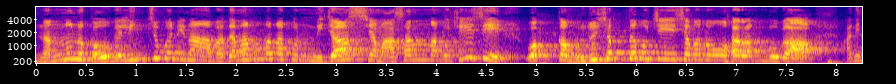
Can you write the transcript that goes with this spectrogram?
నన్నును కౌగలించుకొని నా వదనంబనకు నిజాస్యమాసన్నము చేసి ఒక్క మృదు శబ్దము చేస మనోహరంబుగా. అది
